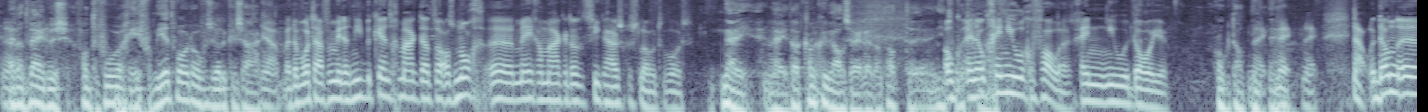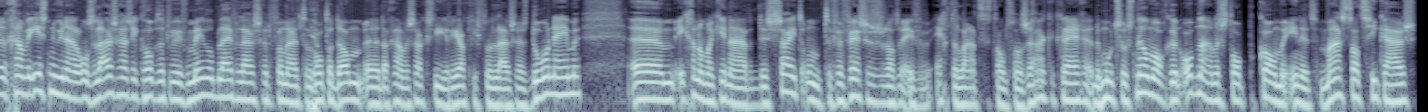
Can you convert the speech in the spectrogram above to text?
Ja. En dat wij dus van tevoren geïnformeerd worden over zulke zaken. Ja, maar er wordt daar vanmiddag niet bekendgemaakt dat we alsnog uh, mee gaan maken dat het ziekenhuis gesloten wordt. Nee, nee dat kan ik u wel zeggen. Dat dat, niet ook, en ook geen nieuwe gevallen, geen nieuwe doden ook dat niet. Nee, nee, nee. Nou, dan uh, gaan we eerst nu naar onze luisteraars. Ik hoop dat u even mee wil blijven luisteren vanuit ja. Rotterdam. Uh, dan gaan we straks die reacties van de luisteraars doornemen. Um, ik ga nog maar een keer naar de site om te verversen... zodat we even echt de laatste stand van zaken krijgen. Er moet zo snel mogelijk een opnamestop komen in het Maastad ziekenhuis.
